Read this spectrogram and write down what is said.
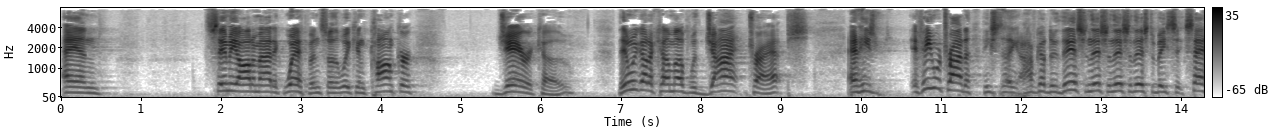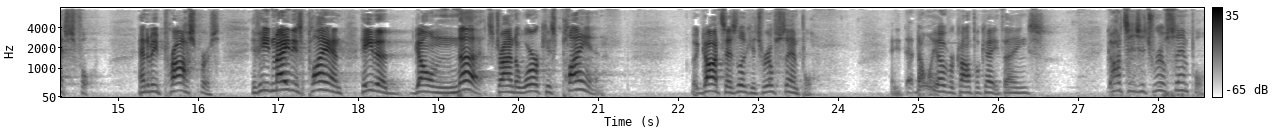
and semi-automatic weapons so that we can conquer Jericho. Then we got to come up with giant traps. And he's if he were trying to he's saying I've got to do this and this and this and this to be successful and to be prosperous. If he'd made his plan, he'd have gone nuts trying to work his plan. But God says, look, it's real simple. Don't we overcomplicate things? God says it's real simple.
